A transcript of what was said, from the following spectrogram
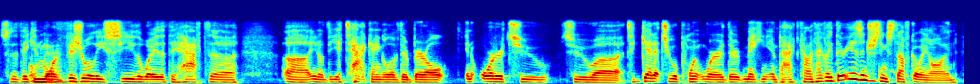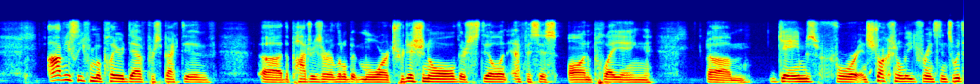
so that they can okay. more visually see the way that they have to, uh, you know, the attack angle of their barrel in order to to uh, to get it to a point where they're making impact contact. Like there is interesting stuff going on. Obviously, from a player dev perspective, uh, the Padres are a little bit more traditional. There's still an emphasis on playing um, games for instructional league, for instance, which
